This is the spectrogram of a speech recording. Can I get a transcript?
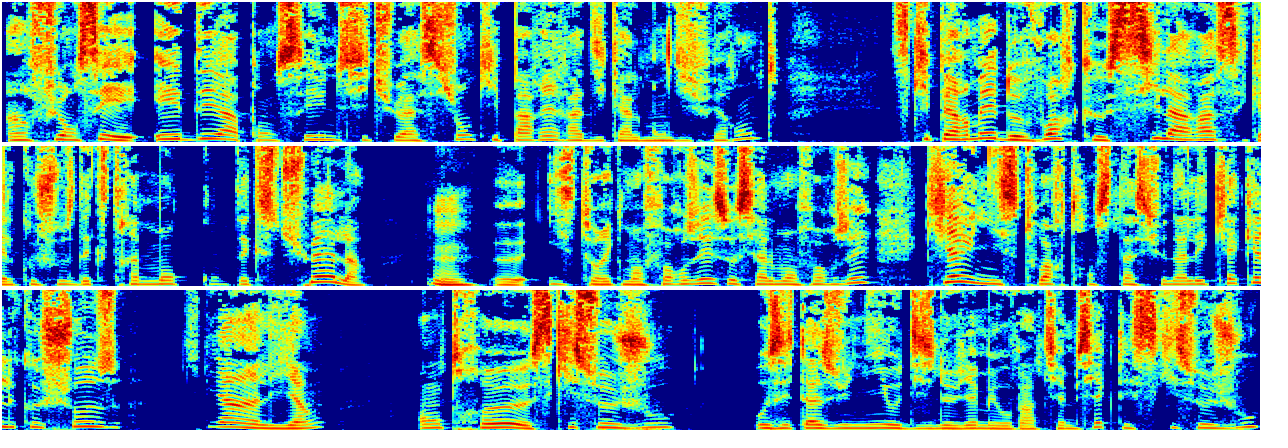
influencer et aider à penser une situation qui paraît radicalement différente ce qui permet de voir que si la race est quelque chose d'extrêmement contextuel, mm. euh, historiquement forgé, socialement forgé, qui a une histoire transnationale et qui a quelque chose, qu'il y a un lien entre euh, ce qui se joue aux États-Unis au 19e et au 20e siècle et ce qui se joue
